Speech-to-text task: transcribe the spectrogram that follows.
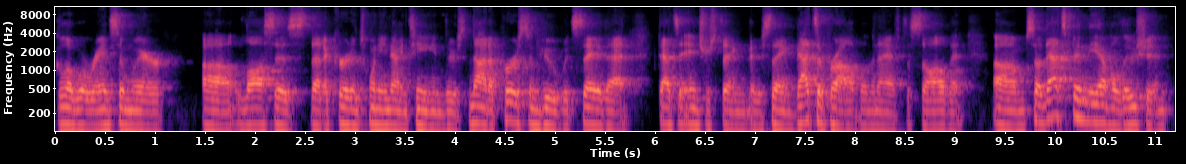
global ransomware uh, losses that occurred in 2019, there's not a person who would say that that's an interesting. They're saying that's a problem, and I have to solve it. Um, so that's been the evolution.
